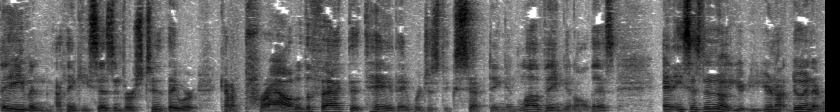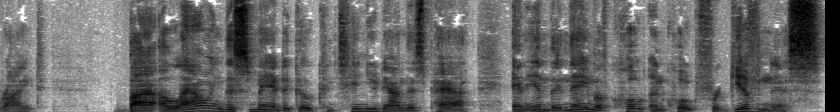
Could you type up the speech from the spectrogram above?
They even, I think he says in verse 2, that they were kind of proud of the fact that, hey, they were just accepting and loving and all this. And he says, no, no, you're not doing it right. By allowing this man to go continue down this path and in the name of quote unquote forgiveness,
